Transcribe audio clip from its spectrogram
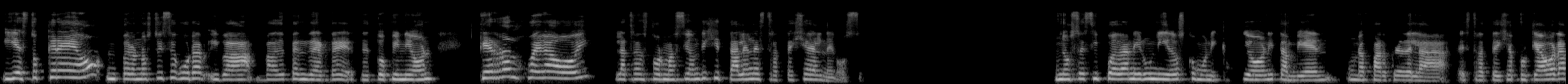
y esto creo, pero no estoy segura y va, va a depender de, de tu opinión, ¿qué rol juega hoy la transformación digital en la estrategia del negocio? No sé si puedan ir unidos comunicación y también una parte de la estrategia, porque ahora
